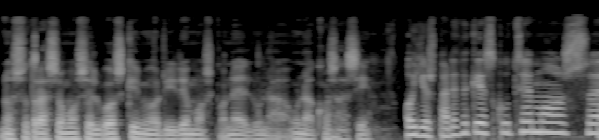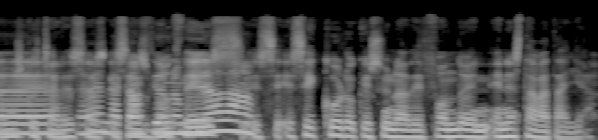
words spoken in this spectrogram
nosotras somos el bosque y moriremos con él, una, una cosa así. Oye, ¿os parece que escuchemos Vamos a escuchar eh, esas, eh, la esas canción voces, nominada? ese, ese coro que suena de fondo en, en esta batalla.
